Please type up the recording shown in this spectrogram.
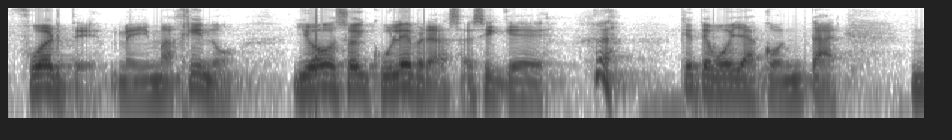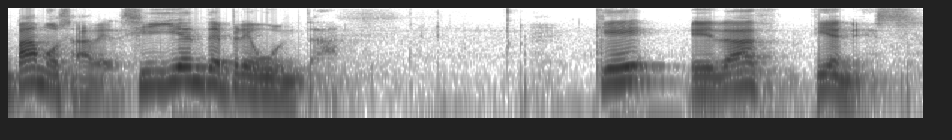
fuerte, me imagino. Yo soy culebras, así que, ¿qué te voy a contar? Vamos a ver, siguiente pregunta. ¿Qué edad tienes?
